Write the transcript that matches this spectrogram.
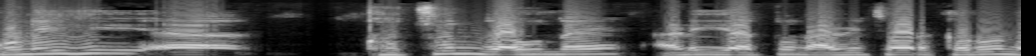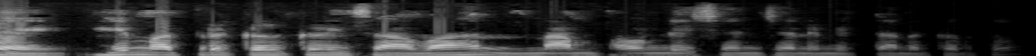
कोणीही खचून जाऊ नये आणि यातून अविचार करू नये हे मात्र कळकळीचं आवाहन नाम फाउंडेशनच्या निमित्तानं करतो.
